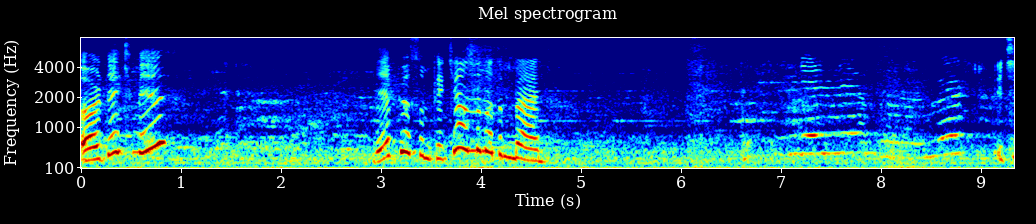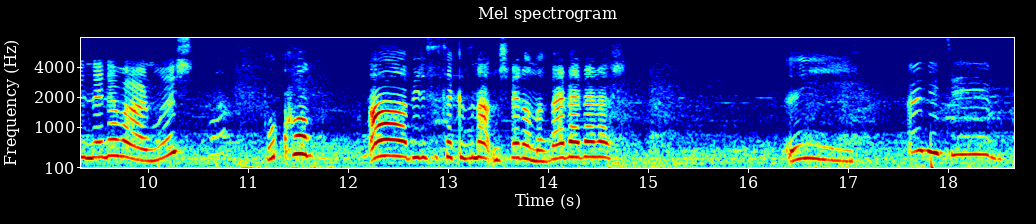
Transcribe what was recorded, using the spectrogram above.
Ördek mi? Ne yapıyorsun peki anlamadım ben. İçinde ne varmış? Bu kum. Aa birisi sakızını atmış. Ver onu. Ver ver ver ver. Ay. Anneciğim.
